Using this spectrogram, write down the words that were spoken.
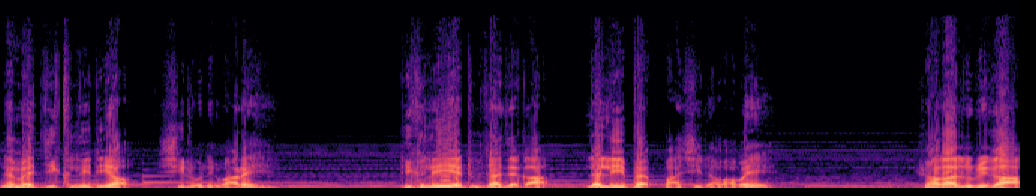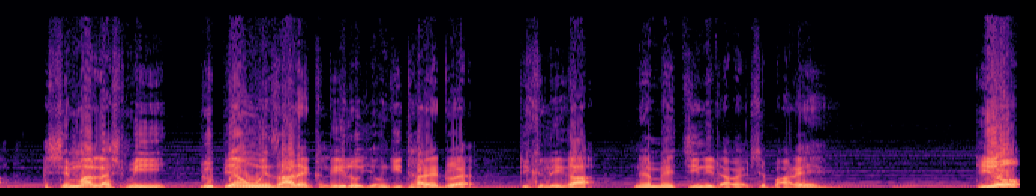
နာမည်ကြီးကလေးတစ်ယောက်ရှိလို့နေပါတယ်။ဒီကလေးရဲ့ထူးခြားချက်ကလက်လေးဘက်ပါရှိတာပါပဲ။ရွာကလူတွေကအရှင်မလက်ရှမီလူပြန်ဝင်စားတဲ့ကလေးလို့ယုံကြည်ထားတဲ့အတွက်ဒီကလေးကနာမည်ကြီးနေတာပဲဖြစ်ပါတယ်။ဒီတော့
